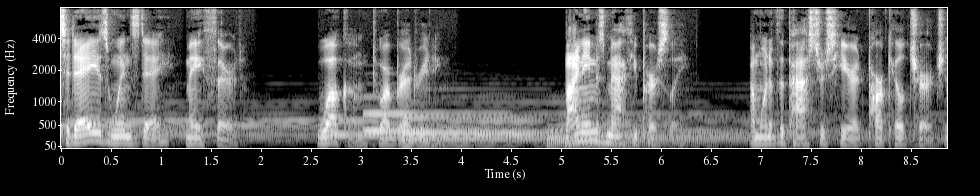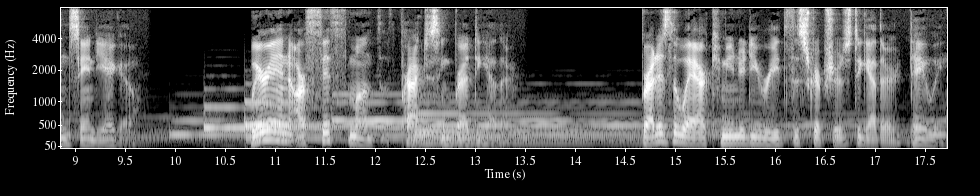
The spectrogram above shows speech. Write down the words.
Today is Wednesday, May 3rd. Welcome to our bread reading. My name is Matthew Persley. I'm one of the pastors here at Park Hill Church in San Diego. We're in our fifth month of practicing bread together. Bread is the way our community reads the scriptures together daily.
